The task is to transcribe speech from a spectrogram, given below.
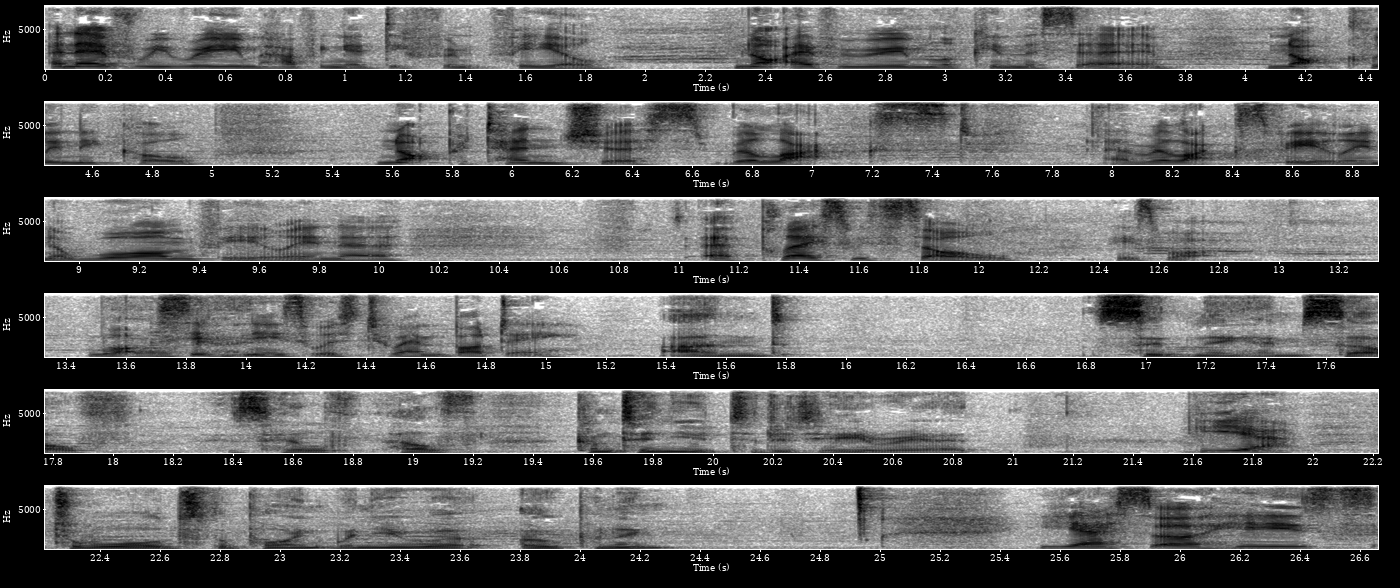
And every room having a different feel. Not every room looking the same, not clinical, not pretentious, relaxed, a relaxed feeling, a warm feeling, a, a place with soul is what, what Okay. Sydney's was to embody. And Sydney himself, his health, health continued to deteriorate Yeah. Towards the point when you were opening. Yeah, so his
